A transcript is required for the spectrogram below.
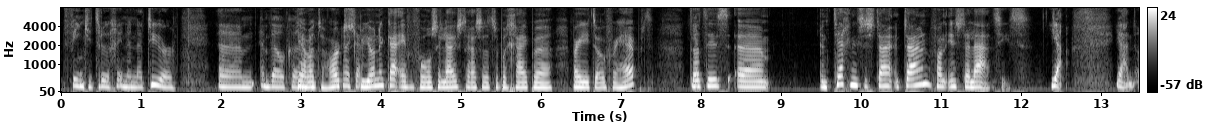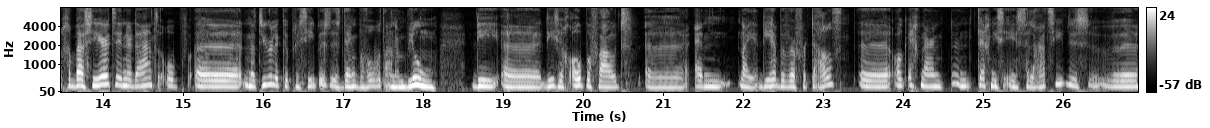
vind je terug in de natuur. Ehm, en welke ja, want Hortus. Bionica, even voor onze luisteraars, zodat ze begrijpen waar je het over hebt. Dat is ehm, een technische tuin van installaties. Ja, gebaseerd inderdaad op eh, natuurlijke principes. Dus denk bijvoorbeeld aan een bloem die, eh, die zich openvouwt. eh, en nou ja, die hebben we vertaald. ook echt naar een, een technische installatie. Dus we,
